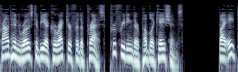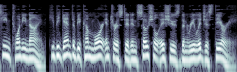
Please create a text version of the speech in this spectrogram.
Proudhon rose to be a corrector for the press, proofreading their publications. By 1829, he began to become more interested in social issues than religious theory.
